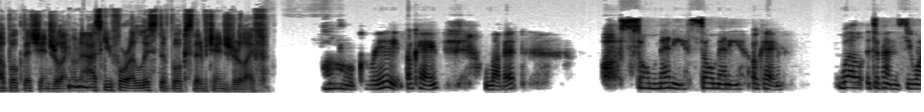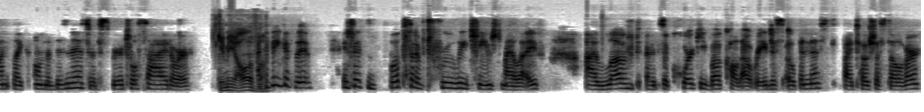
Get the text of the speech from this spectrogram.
a book that's changed your life. I'm going to hmm. ask you for a list of books that have changed your life. Oh, great. Okay. Love it. Oh, so many, so many. Okay. Well, it depends. Do you want like on the business or the spiritual side or? Give me all of them. I think if it, if it's books that have truly changed my life, I loved, it's a quirky book called Outrageous Openness by Tosha Silver.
